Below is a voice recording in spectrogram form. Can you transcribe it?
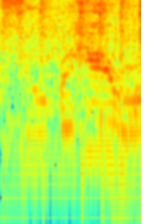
superhero.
